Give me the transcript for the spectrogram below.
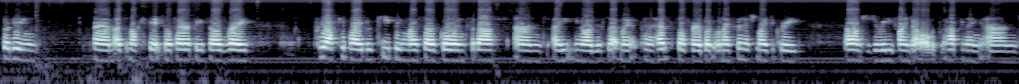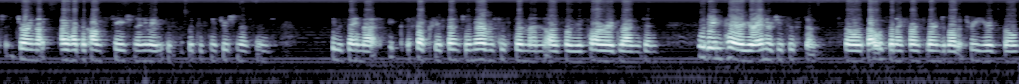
studying um, as an occupational therapy, so I was very preoccupied with keeping myself going for that, and I, you know, I just let my kind of health suffer. But when I finished my degree, I wanted to really find out what was happening, and during that, I had the consultation anyway with this, with this nutritionist, and he was saying that it affects your central nervous system and also your thyroid glands, and would impair your energy system. So that was when I first learned about it three years ago,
